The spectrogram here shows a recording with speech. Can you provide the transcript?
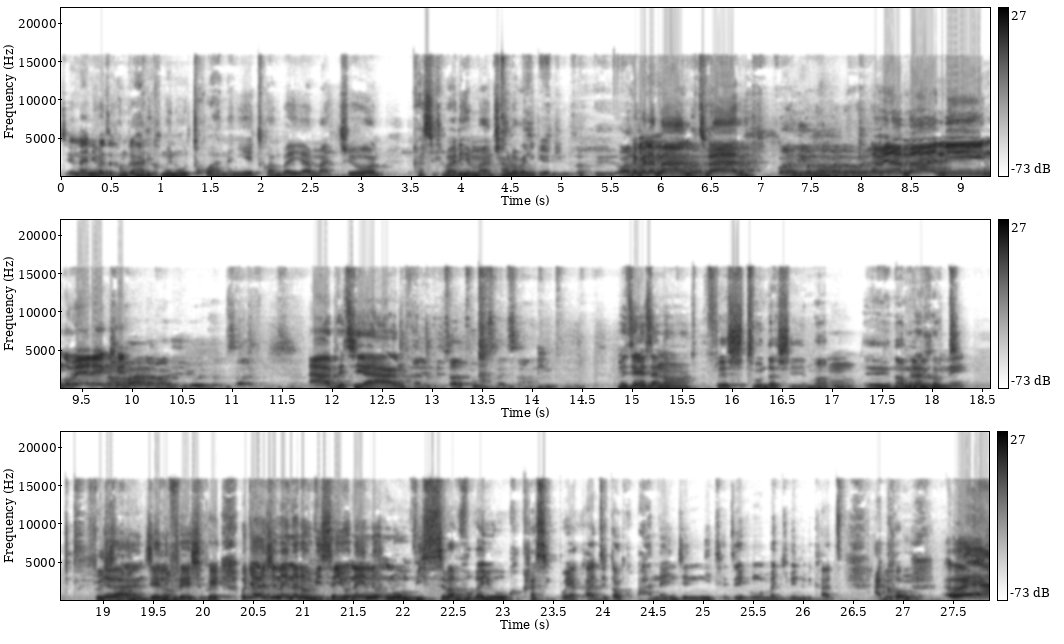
jewe nari nibaza ko ngaho ari kumwe n'utwana nyine twambaye yama tubibona kasi kibari hemanje halo abanyigeri kameramani turabe. Kameramani ngubereke. Ah peti yangu ari picha tu gusa isanzwe tu meze neza none fresh tu ndashima Mm. eh namwe ni je ni fresh kwe burya rero nari narumvise yu nari numvise bavuga yuko classic boy akaze donc aha nari nje niteze yuko ngomba ngira ibintu bikaze ako oya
